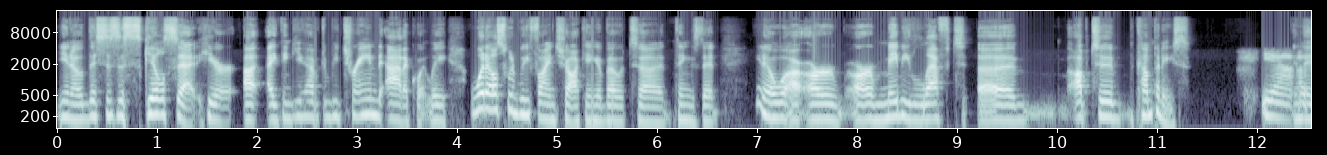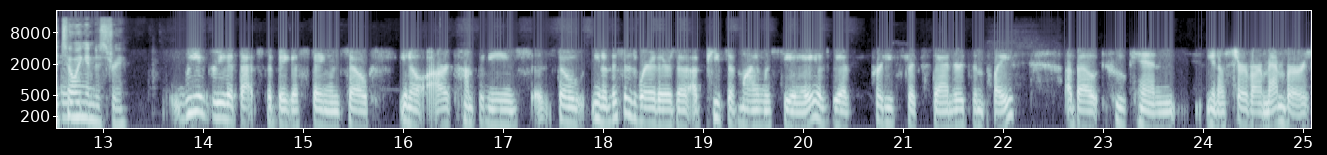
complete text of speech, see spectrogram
You know, this is a skill set here. Uh, I think you have to be trained adequately. What else would we find shocking about uh, things that you know are are, are maybe left uh, up to companies Yeah, in the towing industry? We agree that that's the biggest thing. And so, you know, our companies, so, you know, this is where there's a, a peace of mind with CAA is we have pretty strict standards in place about who can, you know, serve our members.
